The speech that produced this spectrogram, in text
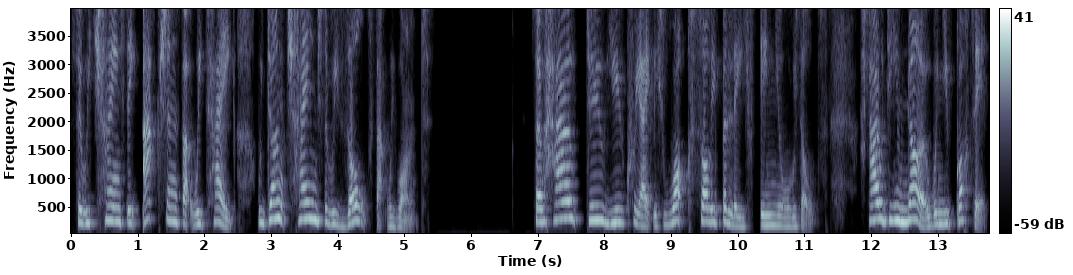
So we change the actions that we take. We don't change the results that we want. So, how do you create this rock solid belief in your results? How do you know when you've got it?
